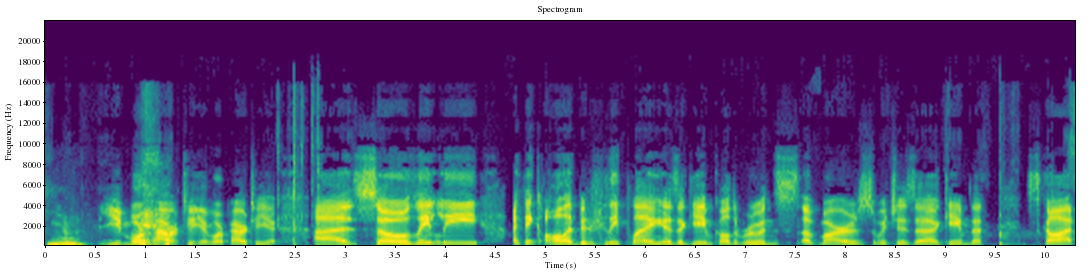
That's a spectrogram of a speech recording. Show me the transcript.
Mm. You, more power to you. More power to you. Uh, so lately, I think all I've been really playing is a game called Ruins of Mars, which is a game that Scott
